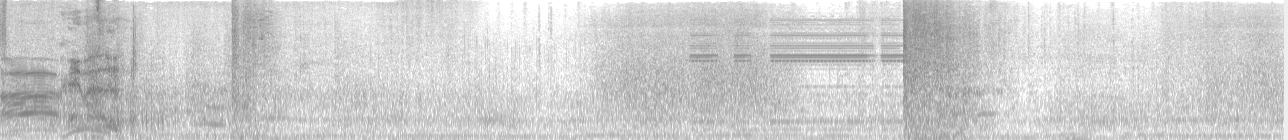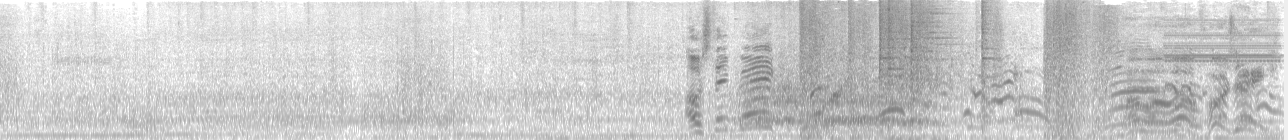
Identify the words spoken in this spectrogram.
Ah, Himmel! Aus dem Weg! Oh, oh, oh, Vorsicht!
